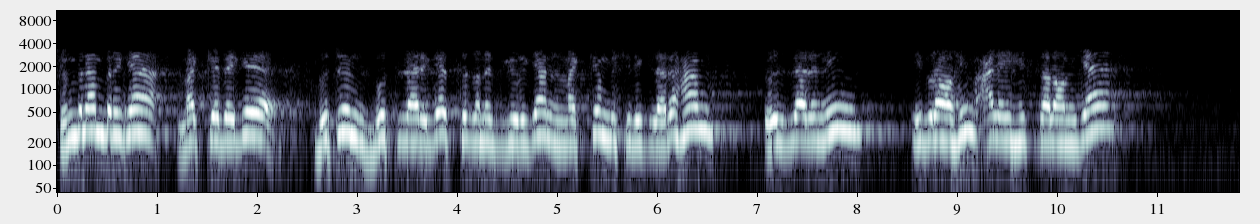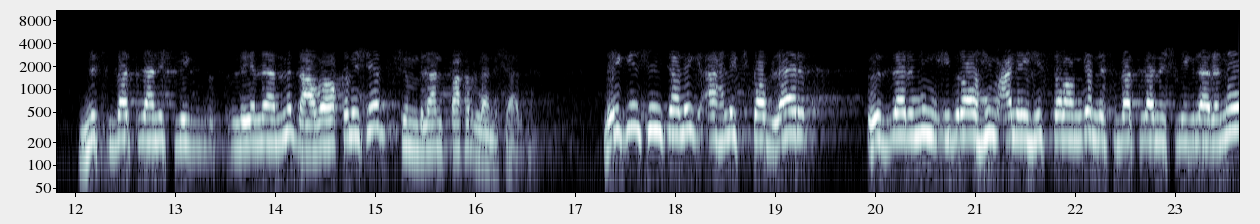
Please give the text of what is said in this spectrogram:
Shu bilan birga makkadagi butun butlarga sig'inib yurgan makka mushriklari ham o'zlarining ibrohim alayhissalomga nisbatlanishliklarini davo qilishib shu bilan faxrlanishardi. Lekin shunchalik ahli kitoblar o'zlarining ibrohim alayhissalomga nisbatlanishliklarini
